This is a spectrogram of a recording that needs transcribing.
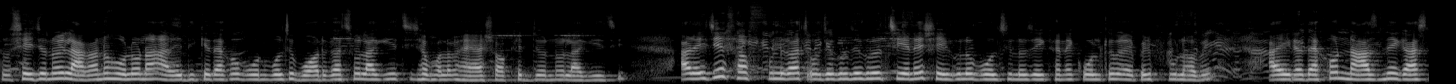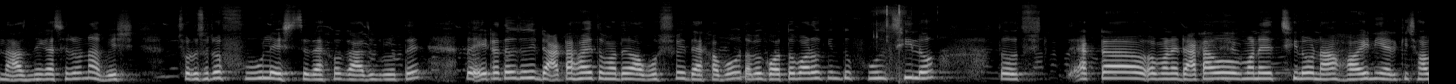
তো সেই জন্যই লাগানো হলো না। আর এদিকে দেখো, বোন বলছে, বট গাছও লাগিয়েছি। সব বললাম হ্যাঁ শখের জন্য লাগিয়েছি। আর এই যে সব ফুল গাছ, ও যেগুলো যেগুলো চেনে, সেইগুলো বলছিল যে এখানে কলকে টাইপের ফুল হবে। আর এটা দেখো নাজনে গাছ, নাজনে গাছেরও না বেশ ছোট ছোট ফুল এসছে দেখো গাছগুলোতে। তো এটাতেও যদি ডাটা হয় তোমাদের অবশ্যই দেখাবো। তবে গতবারও কিন্তু ফুল ছিল। তো একটা মানে ডাটাও মানে ছিল না, হয়নি আর কি, সব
